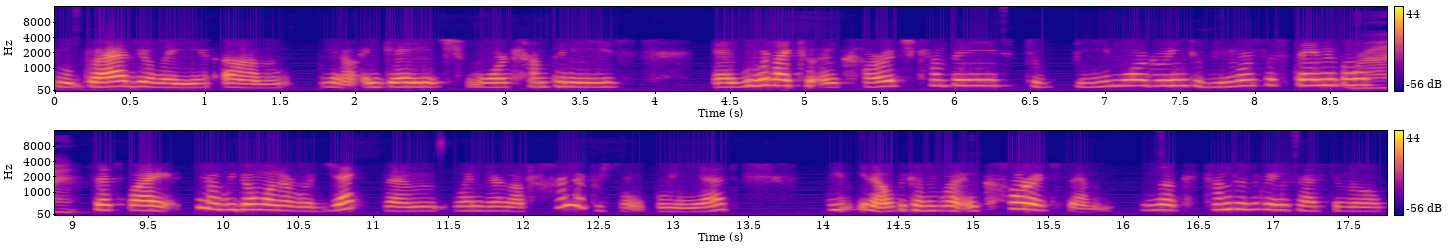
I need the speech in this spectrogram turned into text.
to gradually, um, you know, engage more companies. And we would like to encourage companies to be more green, to be more sustainable. Right. That's why, you know, we don't want to reject them when they're not 100% green yet. We, you know, because we want to encourage them. Look, come to the Green Festival,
